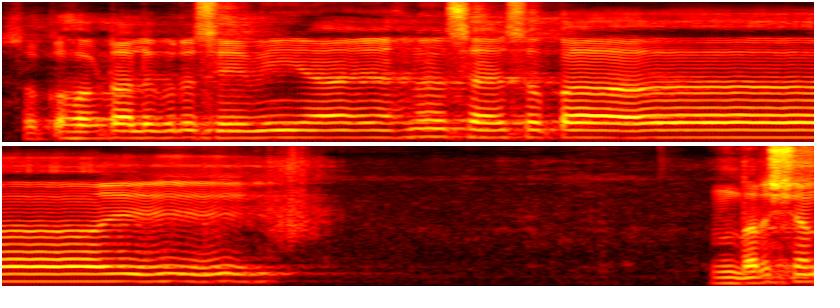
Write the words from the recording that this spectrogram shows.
ਸੁਖ ਹਟਲ ਗੁਰ ਸੇਵੀਆ ਹਨ ਸਹਿ ਸੁਪਾਈ। ਦਰਸ਼ਨ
